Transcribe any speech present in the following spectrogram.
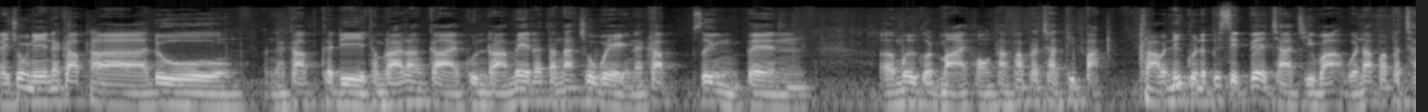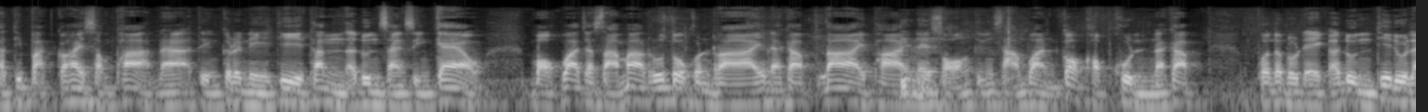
ในช่วงนี้นะครับครับมาดูนะครับคดีทำร้ายร่างกายคุณราเมศรัตนชเวงนะครับซึ่งเป็นเอ่อมือกฎหมายของทางพรรคประชาธิปัตย์ครับวันนี้คุณอภิสิทธิ์เวชชาชีวะหัวหน้าพรรคประชาธิปัตย์ก็ให้สัมภาษณ์นะฮะถึงกรณีที่ท่านอดุลแสงสิงแก้ว บอกว่าจะสามารถรู้ตัวคนร้ายนะครับได้ภายใน 2-3 วันก็ขอบคุณนะครับ พลตำรวจเอกอดุลที่ดูแล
